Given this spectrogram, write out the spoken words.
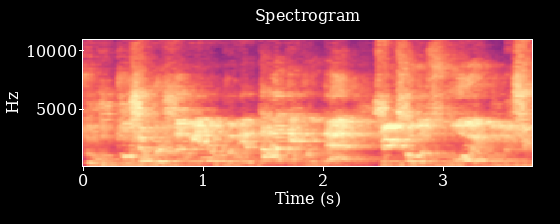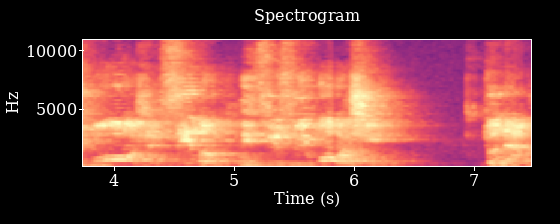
Тому дуже важливо є нам пам'ятати про те, що якщо Господь, будучи Божим сином, не звів свої очі до неба,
